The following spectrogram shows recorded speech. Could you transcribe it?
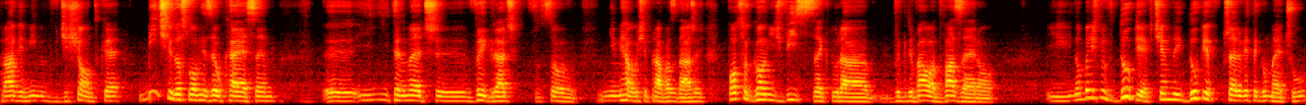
prawie minut w dziesiątkę bić się dosłownie z ŁKS-em y, i, ten mecz wygrać, co nie miało się prawa zdarzyć? Po co gonić Wissę, która wygrywała 2-0? I no byliśmy w dupie, w ciemnej dupie w przerwie tego meczu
